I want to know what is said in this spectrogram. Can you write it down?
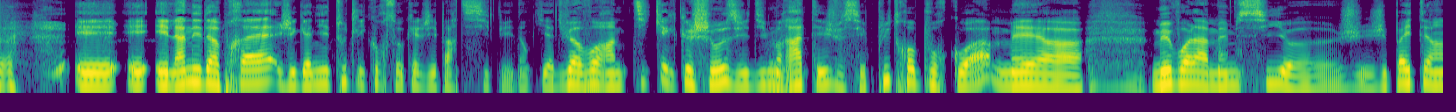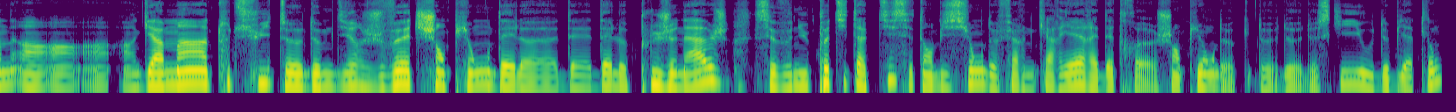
et, et, l'année d'après, j'ai gagné toutes les courses auxquelles j'ai participé. Donc il y a dû avoir un petit quelque chose. J'ai dû me rater, je sais plus trop pourquoi. Mais, euh, mais voilà, même si euh, j'ai pas été un, un, un, gamin tout de suite de me dire je veux être champion dès le, dès, dès le plus jeune âge, c'est venu petit à petit cette ambition de faire une carrière et d'être euh, champion de, ski ou de biathlon.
